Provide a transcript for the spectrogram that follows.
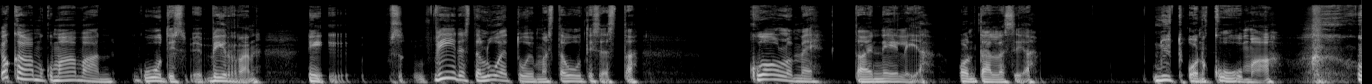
joka aamu, kun mä avaan uutisvirran, niin viidestä luetuimmasta uutisesta kolme tai neljä on tällaisia nyt on kuumaa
